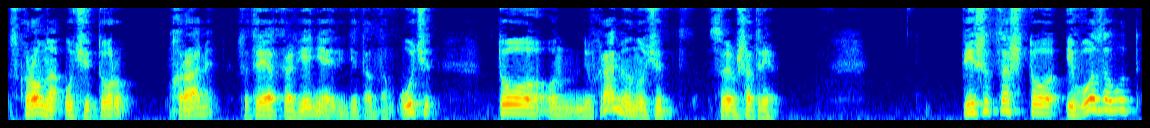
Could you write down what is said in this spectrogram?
скромно учит Тору в храме, в шатре откровения, где-то там учит, то он не в храме он учит в своем шатре. Пишется, что его зовут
